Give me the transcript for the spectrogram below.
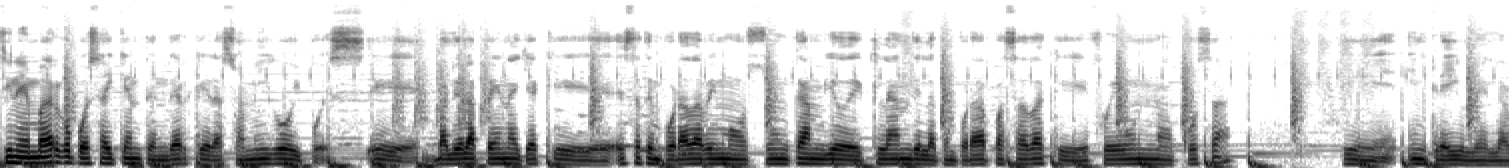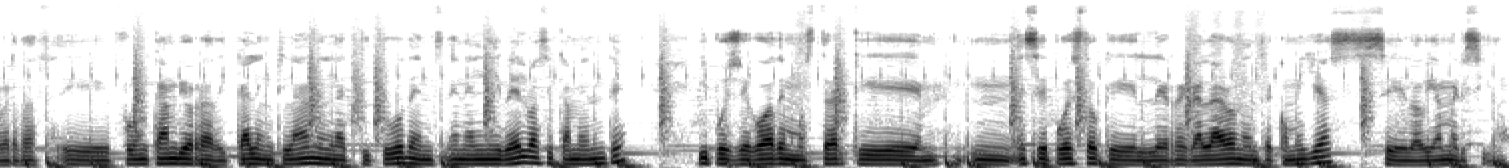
Sin embargo, pues hay que entender que era su amigo y pues eh, valió la pena ya que esta temporada vimos un cambio de clan de la temporada pasada que fue una cosa eh, increíble, la verdad. Eh, fue un cambio radical en clan, en la actitud, en, el nivel básicamente. Y pues llegó a demostrar que mm, ese puesto que le regalaron, entre comillas, se lo había merecido.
